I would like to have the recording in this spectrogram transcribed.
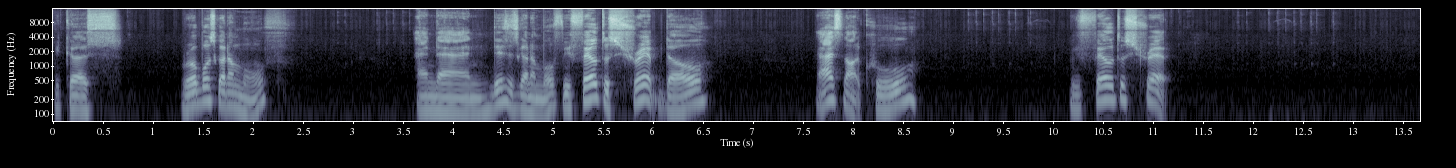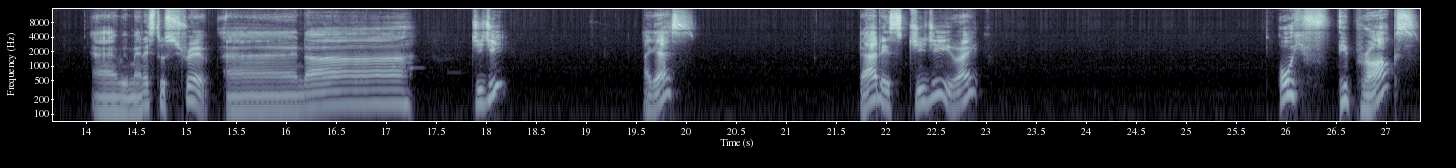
because Robo's gonna move. And then this is gonna move. We failed to strip though. That's not cool. We failed to strip. And we managed to strip. And uh GG? I guess. That is GG, right? Oh, he, he procs?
